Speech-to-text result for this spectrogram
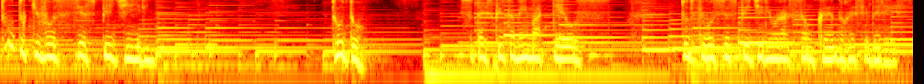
tudo que vocês pedirem, tudo isso está escrito também em Mateus. Tudo que vocês pedirem em oração, crendo, recebereis.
